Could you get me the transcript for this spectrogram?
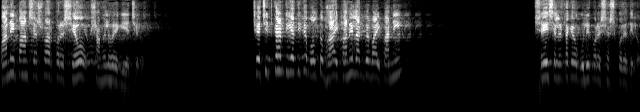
পানি পান শেষ হওয়ার পরে সেও সামিল হয়ে গিয়েছিল। সে চিৎকার দিয়ে দিতে বলতো, ভাই, পানি লাগবে, ভাই, পানি। সেই ছেলেটাকেও গুলি করে শেষ করে দিল।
